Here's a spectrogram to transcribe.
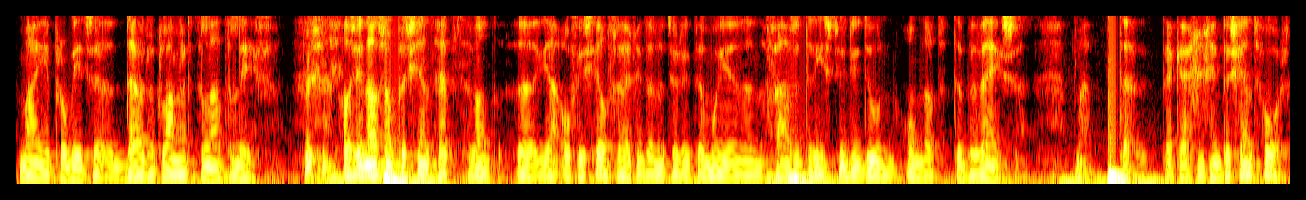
maar je probeert ze duidelijk langer te laten leven. Precies. Als je nou zo'n patiënt hebt, want uh, ja, officieel vraag je dat natuurlijk, dan moet je een fase 3 studie doen om dat te bewijzen. Maar daar, daar krijg je geen patiënt voor.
